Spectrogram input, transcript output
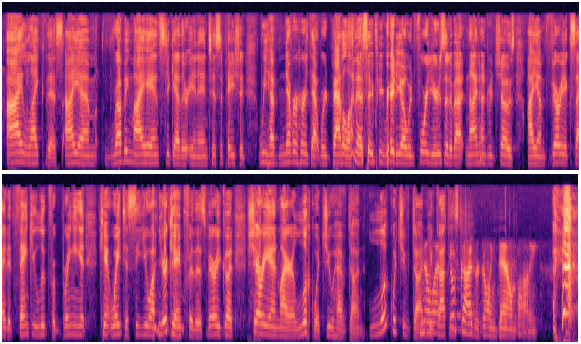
I like this. I am rubbing my hands together in anticipation. We have never heard that word battle on SAP radio in four years and about 900 shows. I am very excited. Thank you, Luke, for bringing it. Can't wait to see you on your game for this. Very good. Sherry Ann Meyer, look what you have done. Look what you've done. You know you've what? got Those these guys are going down, Bonnie.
